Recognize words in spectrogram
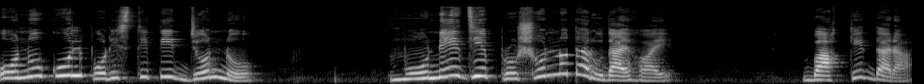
অনুকূল পরিস্থিতির জন্য মনে যে প্রসন্নতার উদয় হয়, বাক্যের দ্বারা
